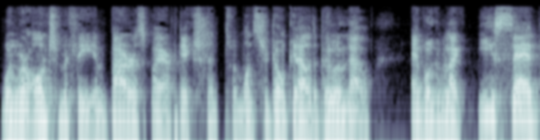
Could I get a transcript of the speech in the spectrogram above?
when we're ultimately embarrassed by our predictions, when Munster don't get out of the pool now, And we're gonna be like, "You said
